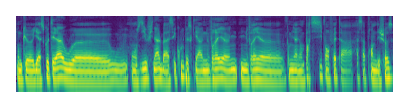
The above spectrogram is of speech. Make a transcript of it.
Donc il y a ce côté-là où, on se dit au final bah c'est cool parce qu'il y a une vraie une, vraie on participe en fait à, s'apprendre des choses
